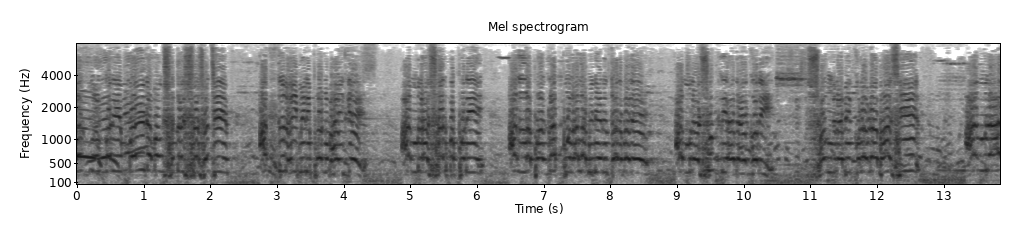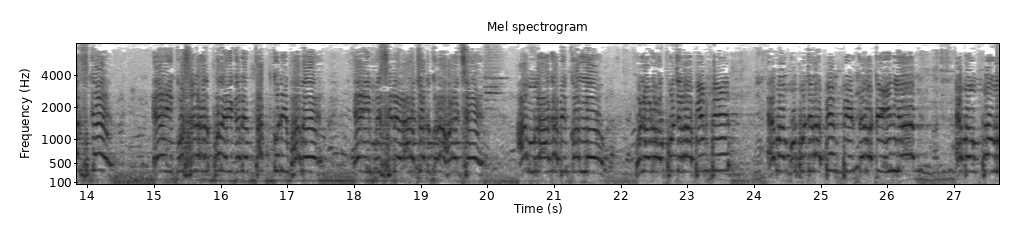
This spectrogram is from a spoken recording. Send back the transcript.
ফজলুল করিম মঈন এবং সদস্য সচিব আব্দুর রহিম রিপন ভাইকে। আমরা সর্বোপরি আল্লাহ পাক রব্বুল আলমিনের দরবারে আমরা শুক্রিয়া আদায় করি। সংগ্রামী কুলনাবাসী আমরা আজকে এই ঘোষণার পরে এখানে তাৎক্ষণিক ভাবে এই মিছিলের আয়োজন করা হয়েছে। আমরা আগামী করল কুলনা উপজেলা বিএনপি এবং উপজেলা বিএনপির তেরোটি ইউনিয়ন এবং পৌর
